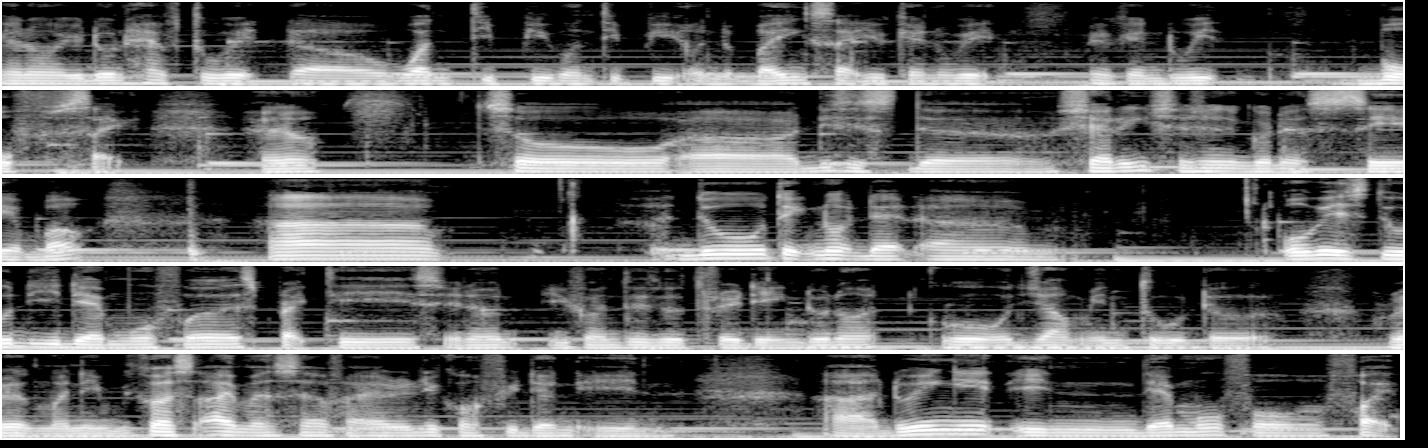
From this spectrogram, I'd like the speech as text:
You know you don't have to wait uh, one TP one TP on the buying side. You can wait you can do it both side you know. So uh, this is the sharing session I'm gonna say about. Uh, do take note that um, always do the demo first practice you know if you want to do trading do not go jump into the real money. Because i myself i already confident in uh, doing it in demo for five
